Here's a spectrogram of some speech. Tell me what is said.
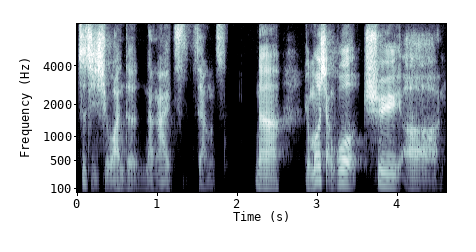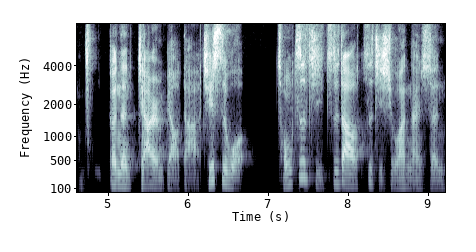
自己喜欢的男孩子这样子。那有没有想过去呃跟人家人表达？其实我从自己知道自己喜欢男生，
